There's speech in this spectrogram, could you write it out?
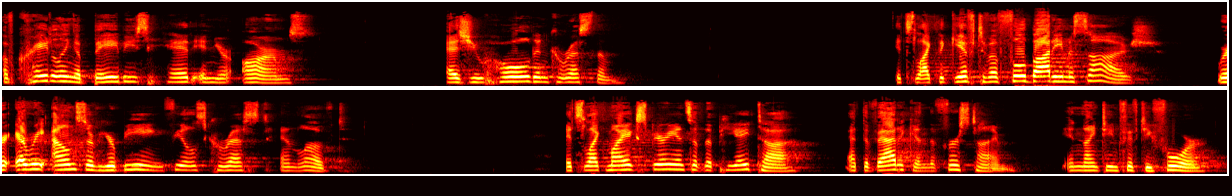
of cradling a baby's head in your arms as you hold and caress them. It's like the gift of a full body massage where every ounce of your being feels caressed and loved. It's like my experience of the Pietà at the Vatican the first time in 1954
